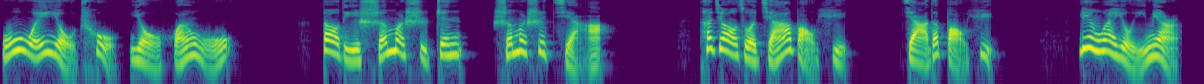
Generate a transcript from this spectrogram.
无为有处，有还无。到底什么是真，什么是假？它叫做假宝玉，假的宝玉。另外有一面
